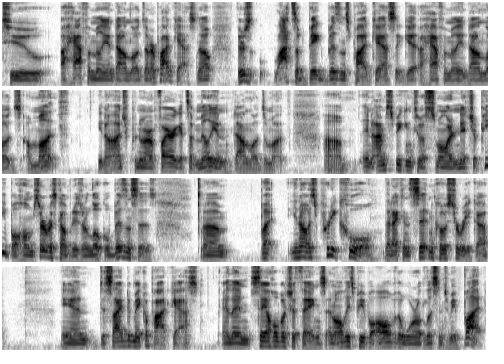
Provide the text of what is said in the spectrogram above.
to a half a million downloads on our podcast. Now, there's lots of big business podcasts that get a half a million downloads a month. You know, Entrepreneur on Fire gets a million downloads a month. Um, and I'm speaking to a smaller niche of people, home service companies or local businesses. Um, but, you know, it's pretty cool that I can sit in Costa Rica and decide to make a podcast and then say a whole bunch of things and all these people all over the world listen to me. But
